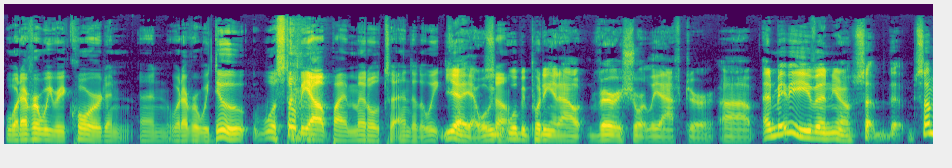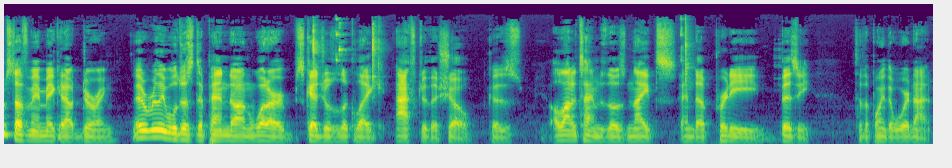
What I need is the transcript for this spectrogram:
whatever we record and, and whatever we do will still be out by middle to end of the week. Yeah, yeah. We'll, So- we'll be putting it out very shortly after, uh, and maybe even you know some, some stuff may make it out during. It really will just depend on what our schedules look like after the show, because a lot of times those nights end up pretty busy to the point that we're not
